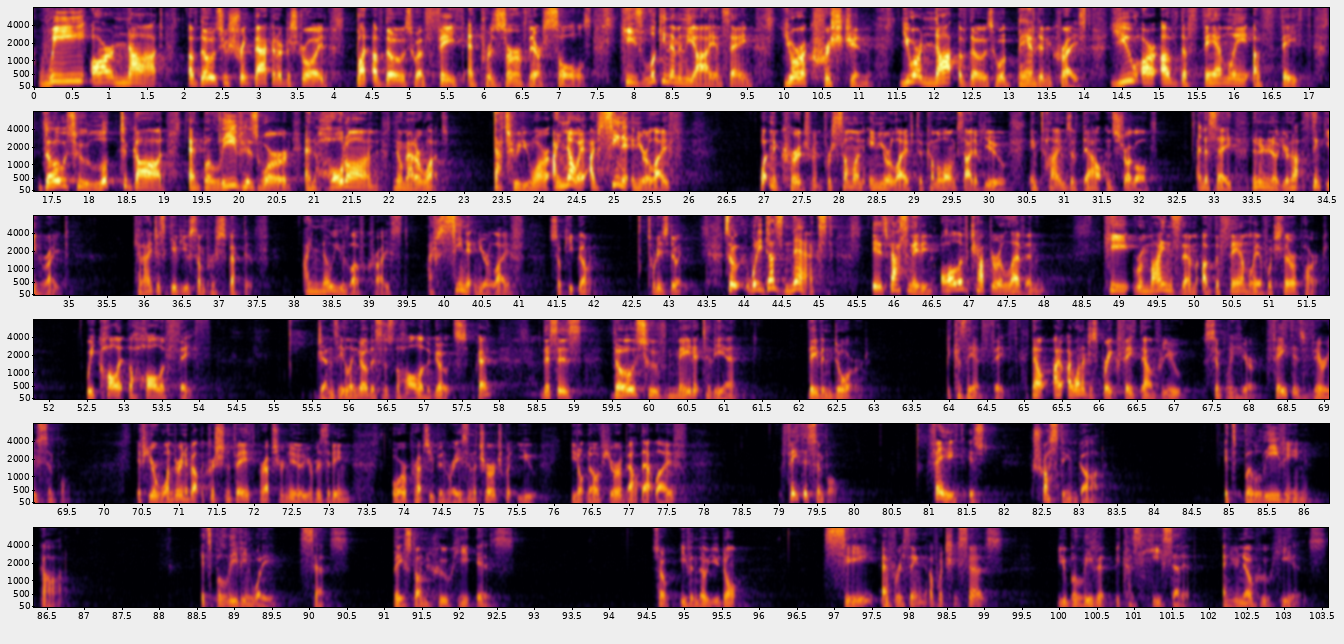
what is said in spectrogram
We are not of those who shrink back and are destroyed, but of those who have faith and preserve their souls. He's looking them in the eye and saying, You're a Christian. You are not of those who abandon Christ. You are of the family of faith, those who look to God and believe His word and hold on no matter what. That's who you are. I know it, I've seen it in your life. What an encouragement for someone in your life to come alongside of you in times of doubt and struggle and to say, no, no, no, no, you're not thinking right. Can I just give you some perspective? I know you love Christ. I've seen it in your life, so keep going. That's what he's doing. So, what he does next is fascinating. All of chapter 11, he reminds them of the family of which they're a part. We call it the Hall of Faith. Gen Z lingo, this is the Hall of the Goats, okay? This is those who've made it to the end they've endured because they had faith. Now, I, I want to just break faith down for you simply here. Faith is very simple. If you're wondering about the Christian faith, perhaps you're new, you're visiting, or perhaps you've been raised in the church, but you, you don't know if you're about that life, faith is simple. Faith is trusting God, it's believing God, it's believing what He says based on who he is. So even though you don't see everything of which he says, you believe it because he said it and you know who he is.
